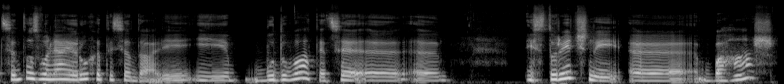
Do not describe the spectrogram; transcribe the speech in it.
Це дозволяє рухатися далі і будувати це історичний багаж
